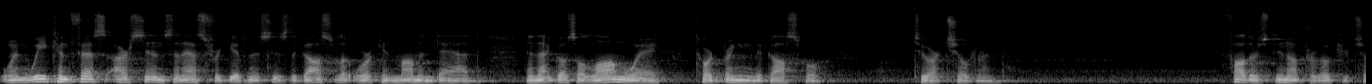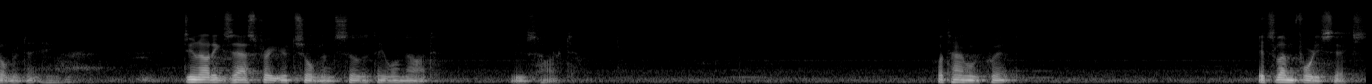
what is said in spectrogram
when we confess our sins and ask forgiveness is the gospel at work in mom and dad. And that goes a long way toward bringing the gospel to our children. Fathers, do not provoke your children to anger. Do not exasperate your children so that they will not lose heart. What time will we quit? It's 1146.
